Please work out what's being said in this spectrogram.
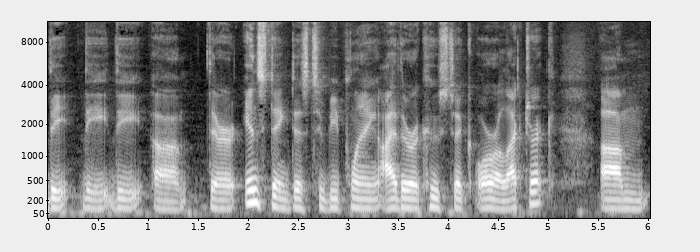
the the the um, their instinct is to be playing either acoustic or electric, um,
